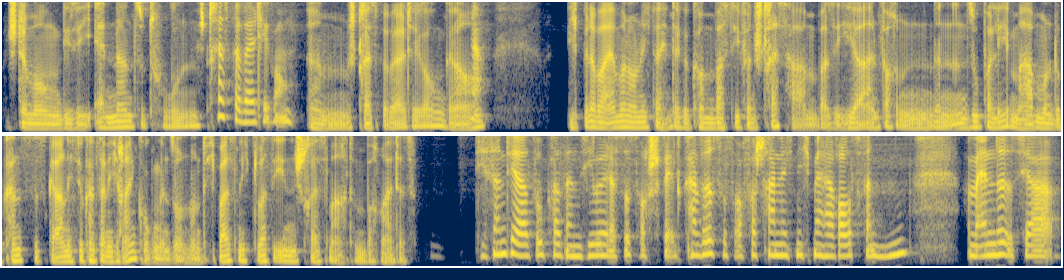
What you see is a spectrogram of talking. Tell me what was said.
mit Stimmungen, die sich ändern, zu tun. Stressbewältigung. Ähm, Stressbewältigung, genau. Ja. Ich bin aber immer noch nicht dahinter gekommen, was die für einen Stress haben, weil sie hier einfach ein, ein, ein, super Leben haben und du kannst es gar nicht, du kannst da nicht reingucken in so einen Hund. Ich weiß nicht, was ihnen Stress macht und bereitet. Die sind ja super sensibel, das ist auch schwer. Du wirst es auch wahrscheinlich nicht mehr herausfinden. Am Ende ist ja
